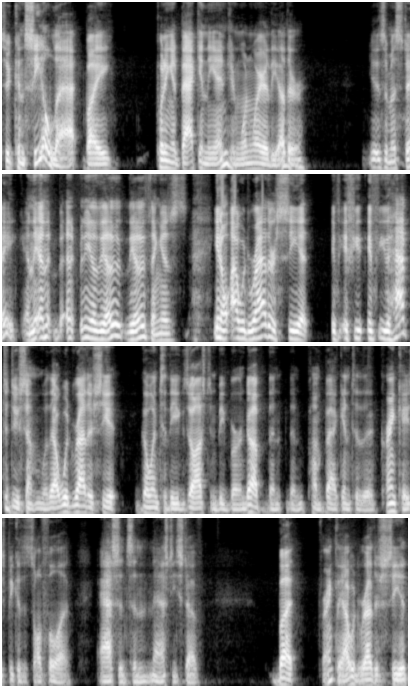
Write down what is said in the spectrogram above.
to conceal that by putting it back in the engine one way or the other is a mistake. And the, and, and you know the other the other thing is, you know, I would rather see it if if you if you have to do something with it, I would rather see it go into the exhaust and be burned up than than pump back into the crankcase because it's all full of acids and nasty stuff. But frankly, I would rather see it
